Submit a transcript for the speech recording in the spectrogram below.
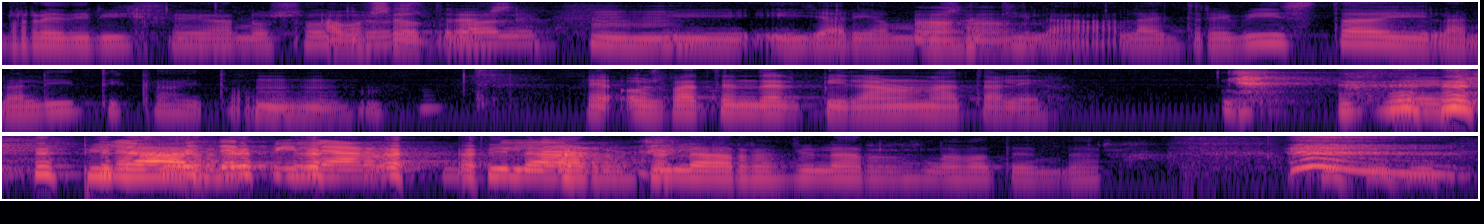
redirige a nosotros. A vosotras. y, ya haríamos aquí la, entrevista y la analítica y todo. Eh, ¿Os va a atender Pilar o Natalia? Eh, Pilar, Pilar, Pilar, Pilar, Pilar, la va a atender.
